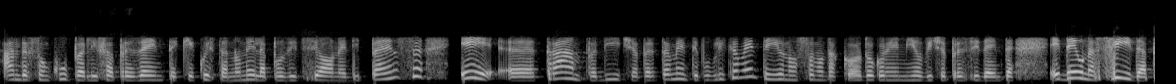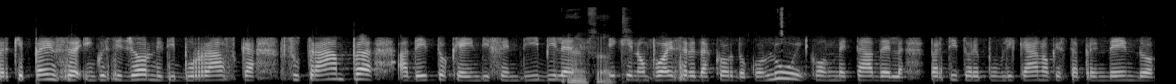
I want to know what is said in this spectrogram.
Anderson Cooper gli fa presente che questa non è la posizione di Pence e eh, Trump dice apertamente e pubblicamente io non sono d'accordo con il mio vicepresidente. Ed è una sfida perché Pence in questi giorni di burrasca su Trump ha detto che è indifendibile eh, e che non può essere d'accordo con lui, con metà del Partito Repubblicano che sta prendendo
